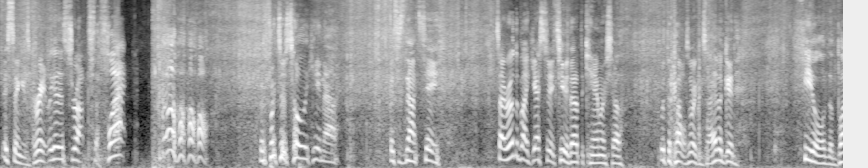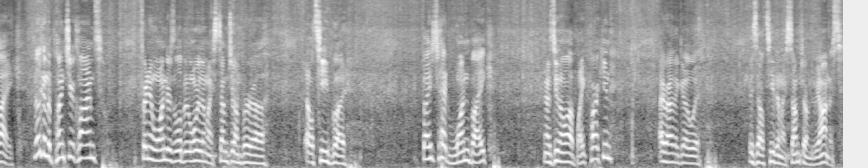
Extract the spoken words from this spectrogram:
this thing is great. Look at this drop to the flat. Oh, my foot just totally came out. This is not safe. So I rode the bike yesterday too without the camera, so with the pedals working. So I have a good feel of the bike. I feel like on the punchier climbs, for anyone wonders a little bit more than my Stumpjumper uh, LT, but if I just had one bike and I was doing a lot of bike parking, I'd rather go with this LT than my Stumpjumper, to be honest.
